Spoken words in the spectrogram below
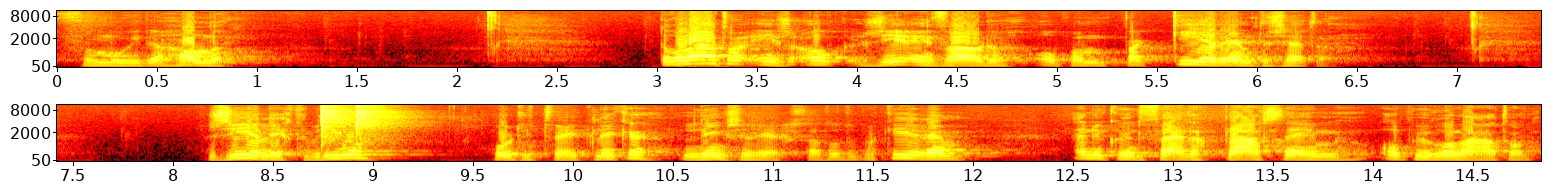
vermoeide handen. De rollator is ook zeer eenvoudig op een parkeerrem te zetten. Zeer licht te bedienen, hoort u twee klikken, links en rechts staat op de parkeerrem en u kunt veilig plaatsnemen op uw rollator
